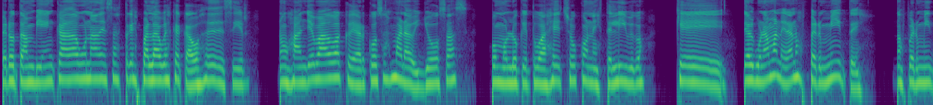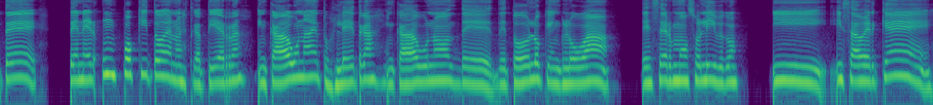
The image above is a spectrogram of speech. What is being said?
pero también cada una de esas tres palabras que acabas de decir nos han llevado a crear cosas maravillosas como lo que tú has hecho con este libro, que de alguna manera nos permite, nos permite tener un poquito de nuestra tierra en cada una de tus letras, en cada uno de, de todo lo que engloba ese hermoso libro y, y saber que,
